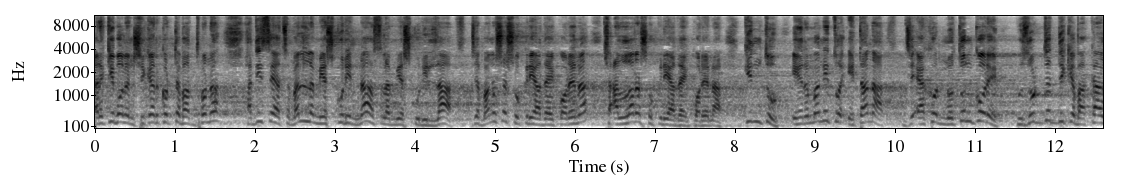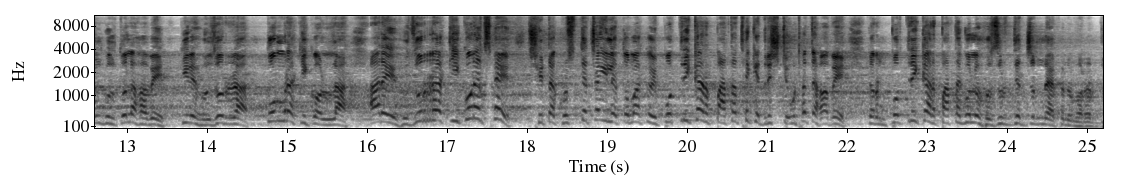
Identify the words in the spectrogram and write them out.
আরে কি বলেন, স্বীকার করতে বাধ্য না? হাদিসে আছে মাল্লাম ইয়াশকুরিন না আসলাম ইয়াশকুরিল্লাহ যে মানুষের শুক্রিয়া আদায় করে না, সে আল্লাহরও শুক্রিয়া আদায় করে না। কিন্তু এর মানে তো এটা না যে এখন নতুন করে হুজুরদের দিকে বাঁকা আঙ্গুল তোলা হবে। কিরে হুজুররা, তোমরা কি করলা? আরে হুজুররা কি করেছে? সেটা খুঁজতে চাইলে তোমাকে ওই পত্রিকার পাতা থেকে দৃষ্টি উঠাতে হবে। কারণ পত্রিকার পাতাগুলো হুজুরদের জন্য এখনও বরাদ্দ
